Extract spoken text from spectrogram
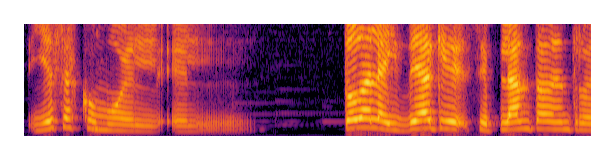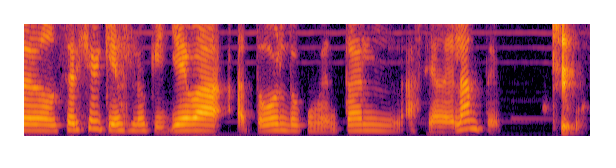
Y ese es como el, toda la idea que se planta dentro de Don Sergio y que es lo que lleva a todo el documental hacia adelante. Sí, pues.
